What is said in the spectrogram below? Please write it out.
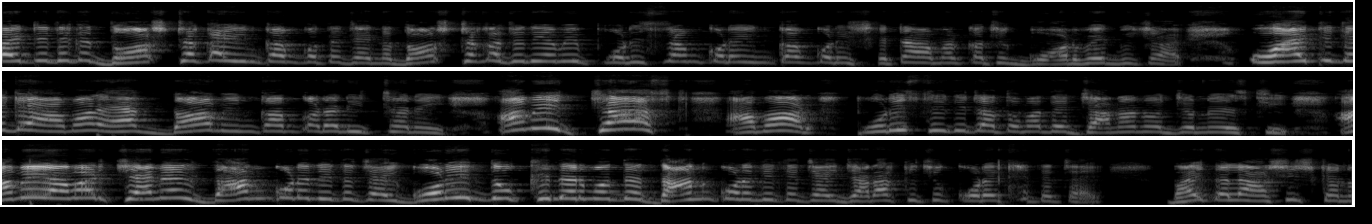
ওইটি থেকে দশ টাকা ইনকাম করতে চাই না। দশ টাকা যদি আমি পরিশ্রম করে ইনকাম করি, সেটা আমার কাছে গর্বের বিষয়। ওআইটি থেকে আমার একদম ইনকাম করার ইচ্ছা নেই। আমি জাস্ট আমার পরিস্থিতিটা তোমাদের জানানোর জন্য এসেছি। আমি আমার চ্যানেল দান করে দিতে চাই। গরিব দুঃখীদের মধ্যে দান করে দিতে চাই যারা কিছু করে খেতে চায়। ভাই, তাহলে আসিস কেন?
